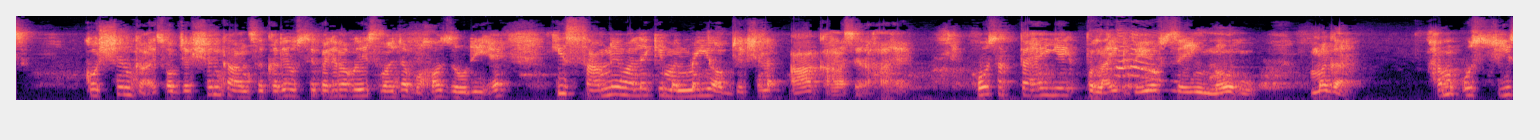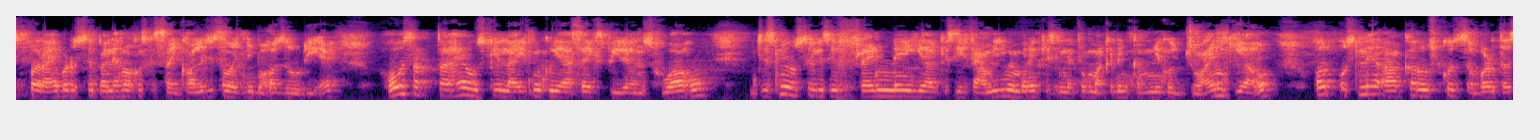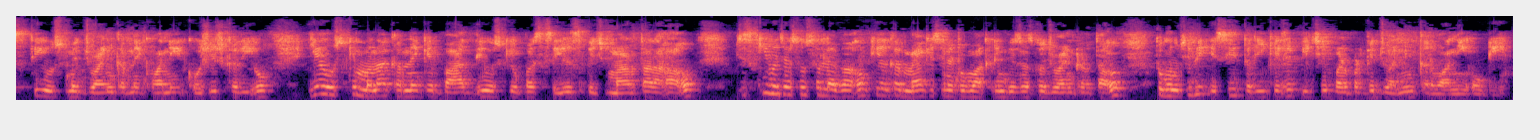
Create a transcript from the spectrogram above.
क्वेश्चन का, इस ऑब्जेक्शन का आंसर करें, उससे पहले आपको ये समझना बहुत ज़रूरी है कि सामने वाले के मन में ये ऑब्जेक्शन आ कहाँ से रहा है। हो सकता है ये एक polite way of saying no हो, मगर हम उस चीज़ पर आए, बट उससे पहले हमको उसकी साइकोलॉजी समझनी बहुत ज़रूरी है। हो सकता है उसके लाइफ में कोई ऐसा एक्सपीरियंस हुआ हो, जिसमें उससे किसी फ्रेंड ने या किसी फैमिली मेंबर ने, किसी नेटवर्क मार्केटिंग कंपनी को ज्वाइन किया हो और उसने आकर उसको ज़बरदस्ती उसमें ज्वाइन करने की कोशिश करी हो या उसके मना करने के बाद भी उसके ऊपर सेल्स पिच मारता रहा हो, जिसकी वजह से उसे लगा हो कि अगर मैं किसी नेटवर्क मार्केटिंग बिज़नेस को ज्वाइन करता हूँ तो मुझे भी इसी तरीके से पीछे पड़ पड़ के ज्वाइनिंग करवानी होगी।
